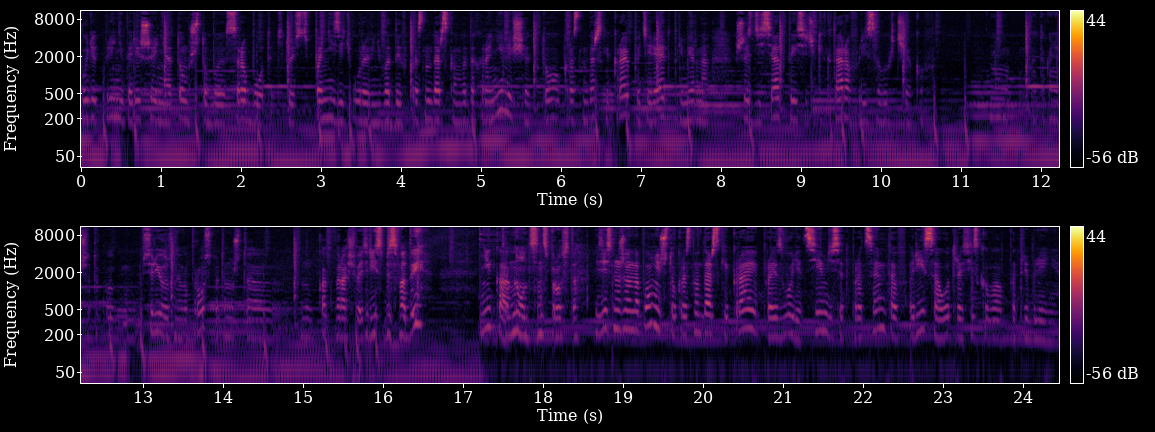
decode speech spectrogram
будет принято решение о том, чтобы сработать, то есть понизить уровень воды в Краснодарском водохранилище, то Краснодарский край потеряет примерно 60 тысяч гектаров рисовых чеков. Конечно, такой серьезный вопрос, потому что, ну, как выращивать рис без воды? Никак. Это нонсенс просто. Здесь нужно напомнить, что Краснодарский край производит 70% риса от российского потребления.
